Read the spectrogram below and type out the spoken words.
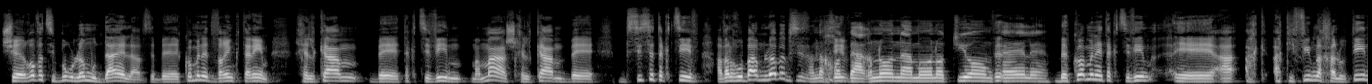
שרוב הציבור לא מודע אליו, זה בכל מיני דברים קטנים, חלקם בתקציבים ממש, חלקם בבסיס התקציב, אבל רובם לא בבסיס התקציב. נכון, בארנונה, מעונות יום, ו- כאלה. בכל מיני תקציבים אה, עקיפים לחלוטין,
